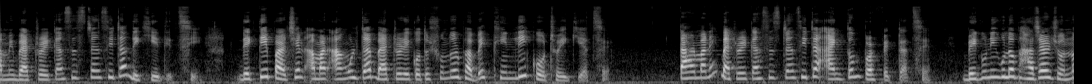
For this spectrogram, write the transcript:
আমি ব্যাটারির কনসিস্টেন্সিটা দেখিয়ে দিচ্ছি। দেখতেই পারছেন, আমার আঙুলটা ব্যাটারে কত সুন্দরভাবে থিনলি কোট হয়ে গিয়েছে। তার মানে ব্যাটারির কনসিস্টেন্সিটা একদম পারফেক্ট আছে। বেগুনিগুলো ভাজার জন্য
